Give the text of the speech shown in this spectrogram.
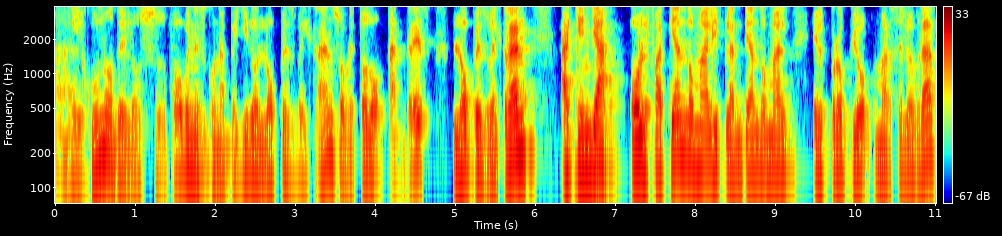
a alguno de los jóvenes con apellido López Beltrán, sobre todo Andrés López Beltrán, a quien ya olfateando mal y planteando mal el propio Marcelo Ebrard,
